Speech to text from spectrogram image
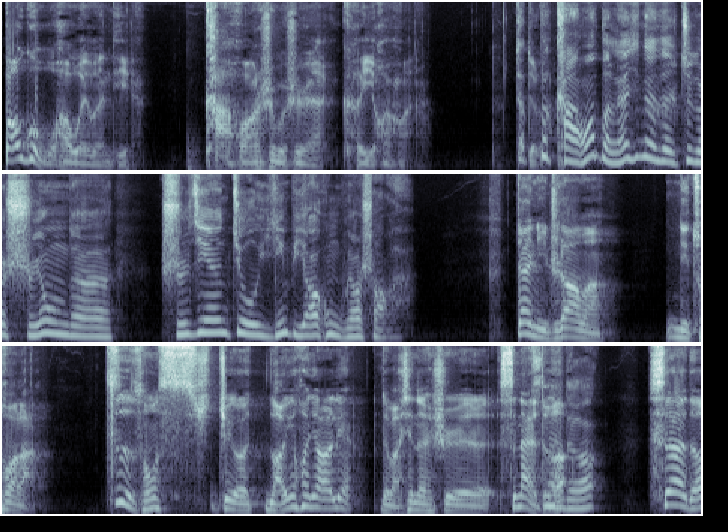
包括五号位的问题，卡皇是不是可以换换了？对吧但不，卡皇本来现在的这个使用的时间就已经比奥空谷要少了。但你知道吗？你错了。自从这个老鹰换教练，对吧？现在是斯奈德，斯奈德，斯奈德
